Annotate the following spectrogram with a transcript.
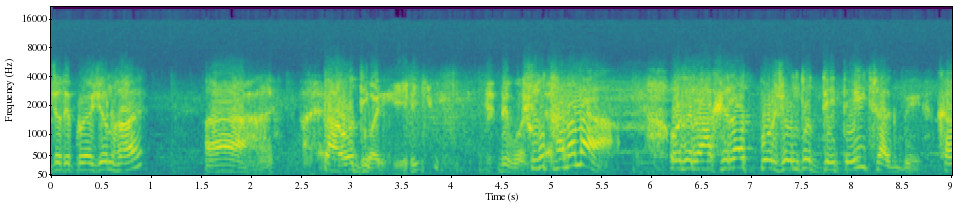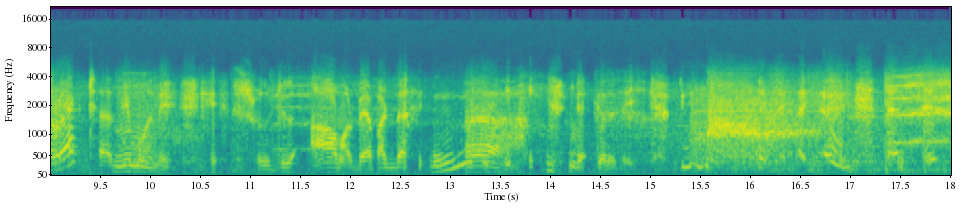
যদি প্রয়োজন হয় আহ, তাও দিবি। শুধু থানা না ওদের আখেরাত পর্যন্ত দিতেই থাকবে কারেক্ট মানে শুধু আমার ব্যাপারটা। করে দেই।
